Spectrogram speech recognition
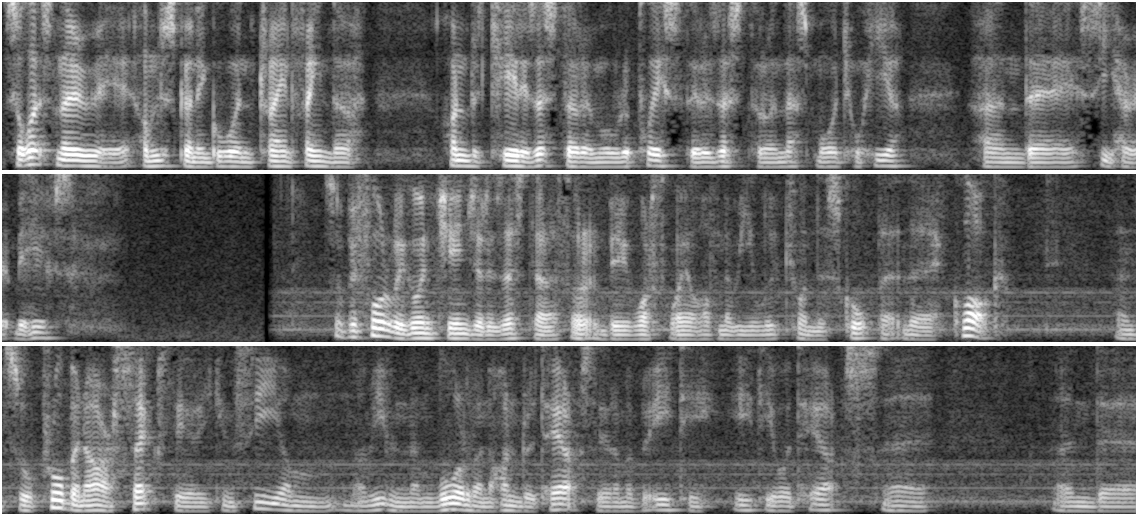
So let's now, uh, I'm just going to go and try and find the 100k resistor and we'll replace the resistor in this module here and uh, see how it behaves. So before we go and change the resistor I thought it would be worthwhile having a wee look on the scope at the clock. And so probing R6 there, you can see I'm, I'm even I'm lower than 100 hertz there, I'm about 80, 80 odd hertz. Uh, and uh,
